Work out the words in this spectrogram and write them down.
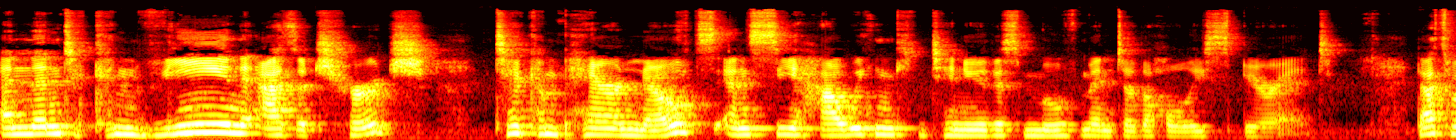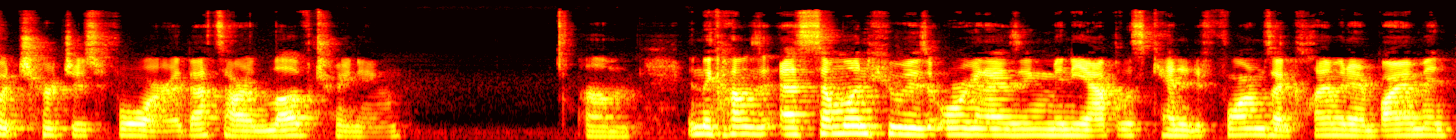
and then to convene as a church to compare notes and see how we can continue this movement of the Holy Spirit. That's what church is for. That's our love training. Um, in the as someone who is organizing Minneapolis candidate forums on climate and environment,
